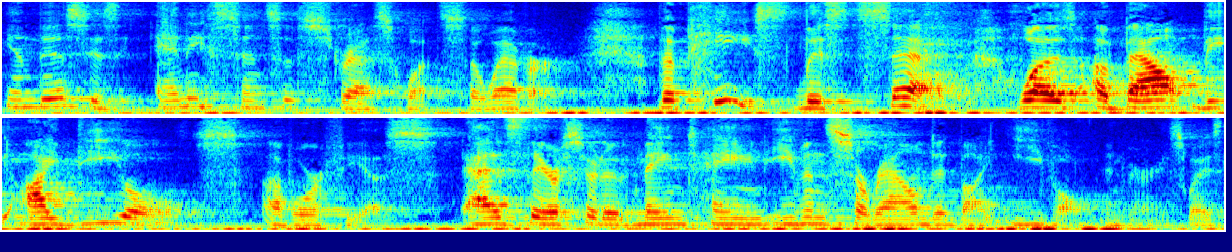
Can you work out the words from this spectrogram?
in this is any sense of stress whatsoever. The piece, Liszt said, was about the ideals of Orpheus as they're sort of maintained, even surrounded by evil in various ways.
